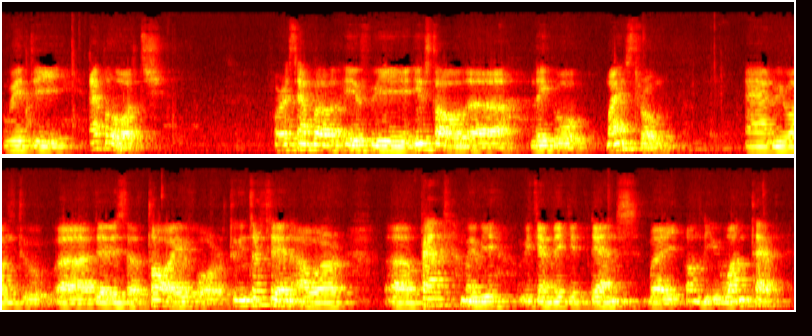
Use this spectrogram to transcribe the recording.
with the Apple Watch for example, if we install a Lego Mindstorm and we want to, uh, there is a toy for to entertain our uh, pet, maybe we can make it dance by only one tap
